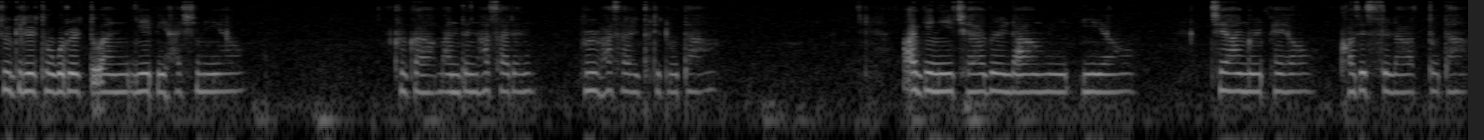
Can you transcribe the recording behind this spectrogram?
죽일 도구를 또한 예비하시니요. 그가 만든 화살은 불화살들이로다. 악인이 죄악을 낳음이여 죄악을 베어 거짓을 낳았도다.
